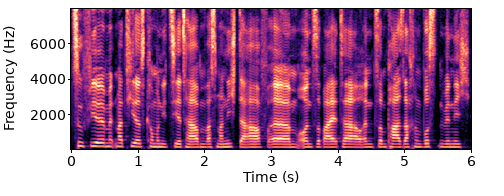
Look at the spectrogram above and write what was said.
zu viel mit Matthias kommuniziert haben, was man nicht darf ähm, und so weiter. Und so ein paar Sachen wussten wir nicht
